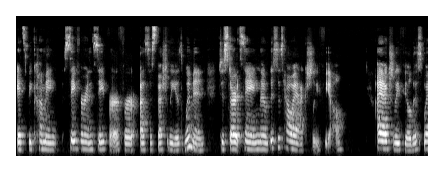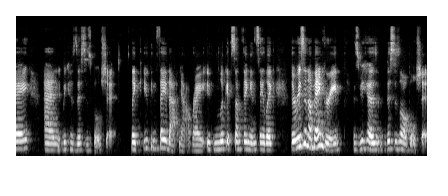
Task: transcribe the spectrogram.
it's becoming safer and safer for us, especially as women, to start saying, no, this is how I actually feel. I actually feel this way, and because this is bullshit. Like, you can say that now, right? You can look at something and say, like, the reason I'm angry is because this is all bullshit,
